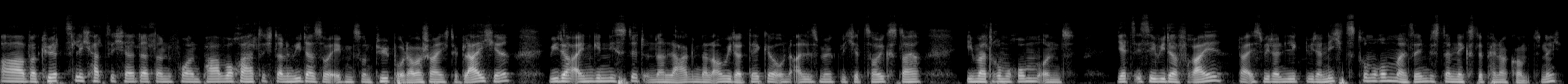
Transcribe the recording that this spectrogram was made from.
Aber kürzlich hat sich ja das dann vor ein paar Wochen hat sich dann wieder so irgend so ein Typ oder wahrscheinlich der gleiche wieder eingenistet und dann lagen dann auch wieder Decke und alles mögliche Zeugs da immer drumrum und jetzt ist sie wieder frei, da ist wieder, liegt wieder nichts drumrum, mal sehen, bis der nächste Penner kommt, nicht?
